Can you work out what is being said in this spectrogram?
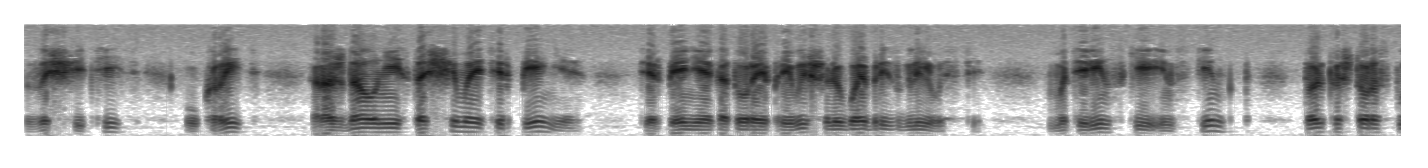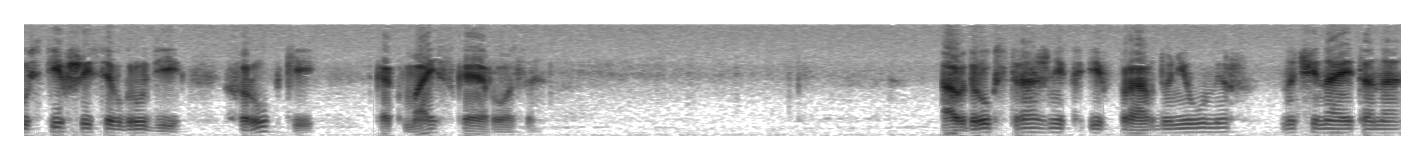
защитить, укрыть, рождало неистощимое терпение, терпение, которое превыше любой брезгливости — материнский инстинкт, только что распустившийся в груди, хрупкий, как майская роза. «А вдруг стражник и вправду не умер?» — начинает она.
